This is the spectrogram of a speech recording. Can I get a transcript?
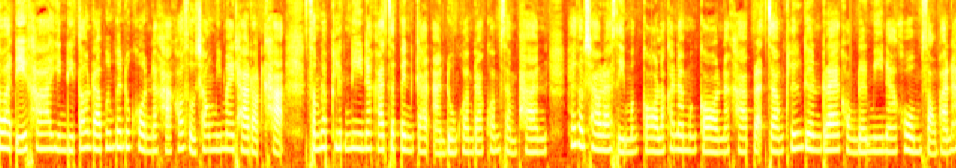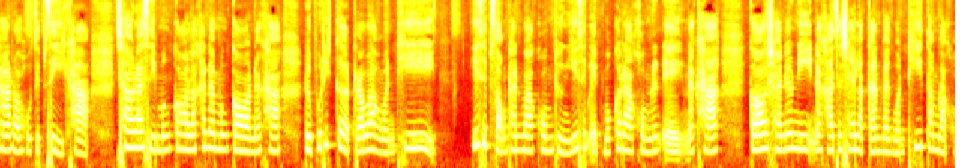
สวัสดีค่ะ ยินดีต้อนรับเพื่อนๆทุกคนนะคะ เข้าสู่ช่องมิไมทารอตค่ะสำหรับคลิปนี้นะคะ จะเป็นการอ่านดวงความรักความสัมพันธ์ ให้กับชาวราศีมังกรและคณะมังกรนะคะ ประจำครึ่งเดือนแรกของเดือนมีนาคม 2564 ค่ะ ชาวราศีมังกรและคณะมังกรนะคะ หรือผู้ที่เกิดระหว่างวันที่ 22 ธันวาคมถึง 21 มกราคมนั่นเองนะคะ ก็ชาแนลนี้นะคะจะใช้หลักการแบ่งวันที่ตามหลักโห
